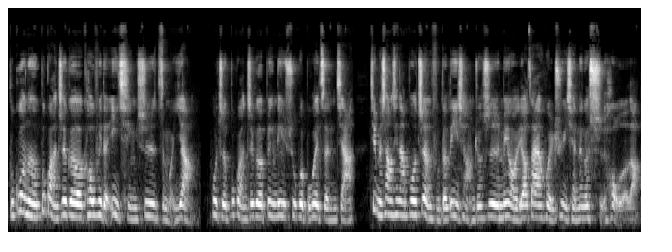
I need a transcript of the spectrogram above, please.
不过呢，不管这个 COVID 的疫情是怎么样，或者不管这个病例数会不会增加，基本上新加坡政府的立场就是没有要再回去以前那个时候了啦。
